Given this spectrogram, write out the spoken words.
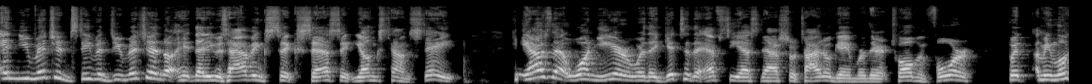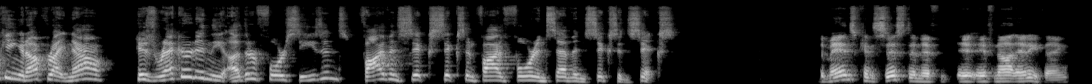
And you mentioned Stephen. You mentioned that he was having success at Youngstown State. He has that one year where they get to the FCS national title game where they're at twelve and four. But I mean, looking it up right now, his record in the other four seasons: five and six, six and five, four and seven, six and six. The man's consistent, if if not anything.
